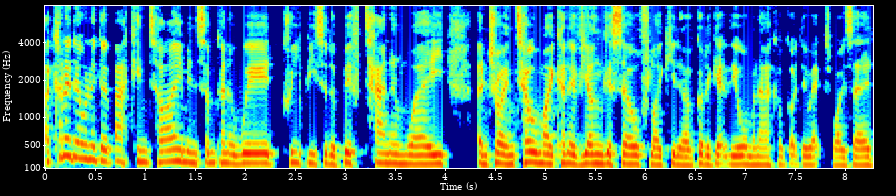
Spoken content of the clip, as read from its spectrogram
I kind of don't want to go back in time in some kind of weird, creepy sort of Biff Tannen way and try and tell my kind of younger self, like, you know, I've got to get the almanac, I've got to do X, Y, Z.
